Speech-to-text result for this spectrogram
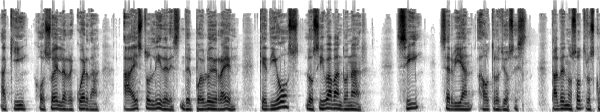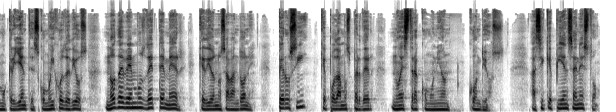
aquí Josué le recuerda a estos líderes del pueblo de Israel que Dios los iba a abandonar si servían a otros dioses. Tal vez nosotros como creyentes, como hijos de Dios, no debemos de temer que Dios nos abandone, pero sí que podamos perder nuestra comunión con Dios. Así que piensa en esto.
